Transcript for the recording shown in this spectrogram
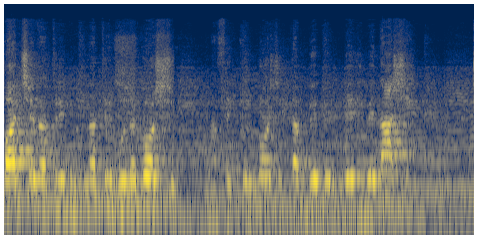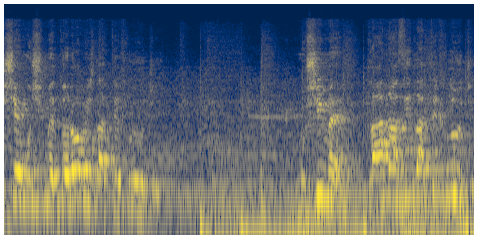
Patrzcie na, tryb, na trybunę gości, na sektor gości, tam by, by, byliby nasi. Dzisiaj musimy to robić dla tych ludzi. Musimy, dla nas i dla tych ludzi.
